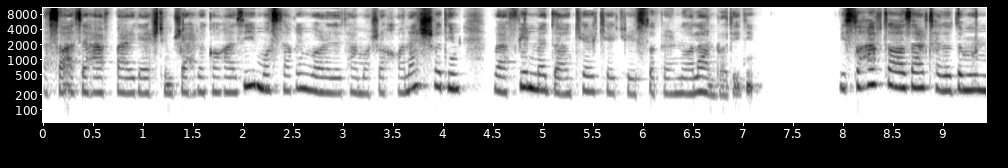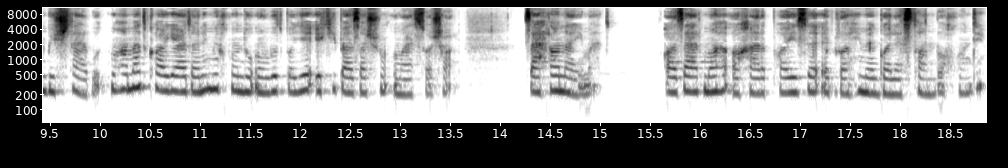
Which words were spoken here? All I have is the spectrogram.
و ساعت هفت برگشتیم شهر کاغذی مستقیم وارد تماشاخانه شدیم و فیلم دانکرک کریستوفر نولان را دیدیم. 27 آذر تعدادمون بیشتر بود. محمد کارگردانی میخوند و اون روز با یه اکیپ ازشون اومد سوشال. زهرا نیومد. آذر ماه آخر پاییز ابراهیم گلستان رو خوندیم.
